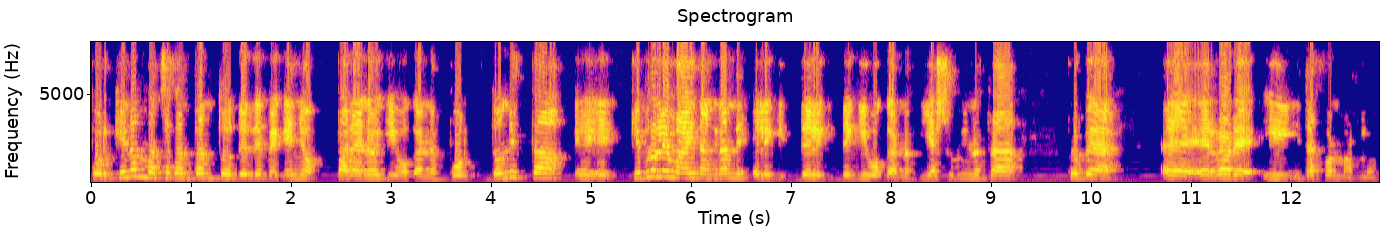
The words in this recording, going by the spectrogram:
¿por qué nos machacan tanto desde pequeños para no equivocarnos? ¿Por dónde está, eh, eh, qué problema hay tan grande de, equivocarnos y asumir nuestros propios eh, errores y, transformarlos?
